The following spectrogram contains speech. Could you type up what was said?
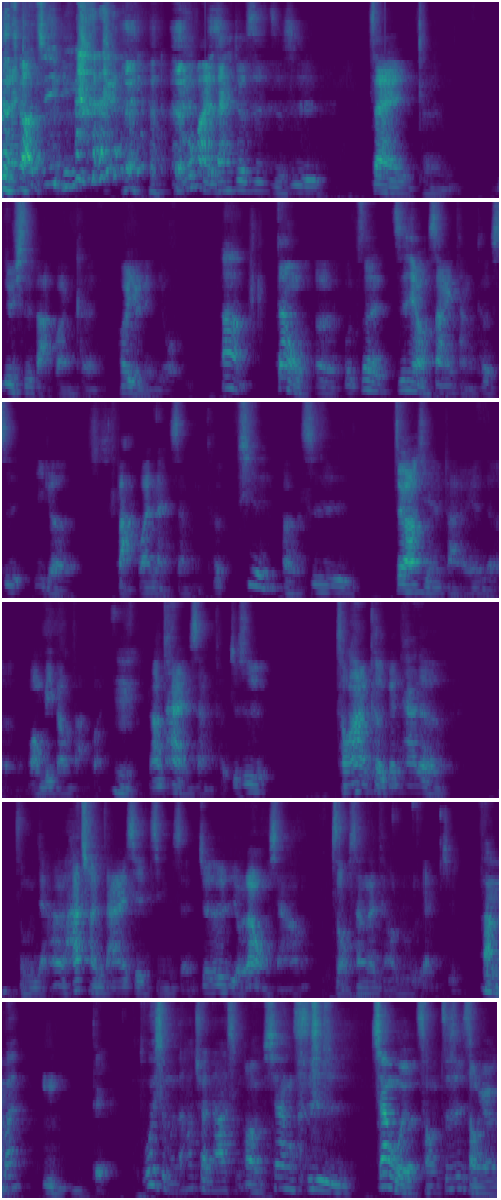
来脚经营，我本来 就是只是在可能律师法官可能会有点犹豫。嗯，但我呃，我这之前有上一堂课，是一个法官来上的课，是呃是最高行政法院的王碧芳法官。嗯，然后他来上课，就是从他的课跟他的。怎么讲？嗯，他传达一些精神，就是有让我想要走上那条路的感觉。法官，嗯，对。为什么呢？他传达什么？哦，像是像我有从这是从一个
